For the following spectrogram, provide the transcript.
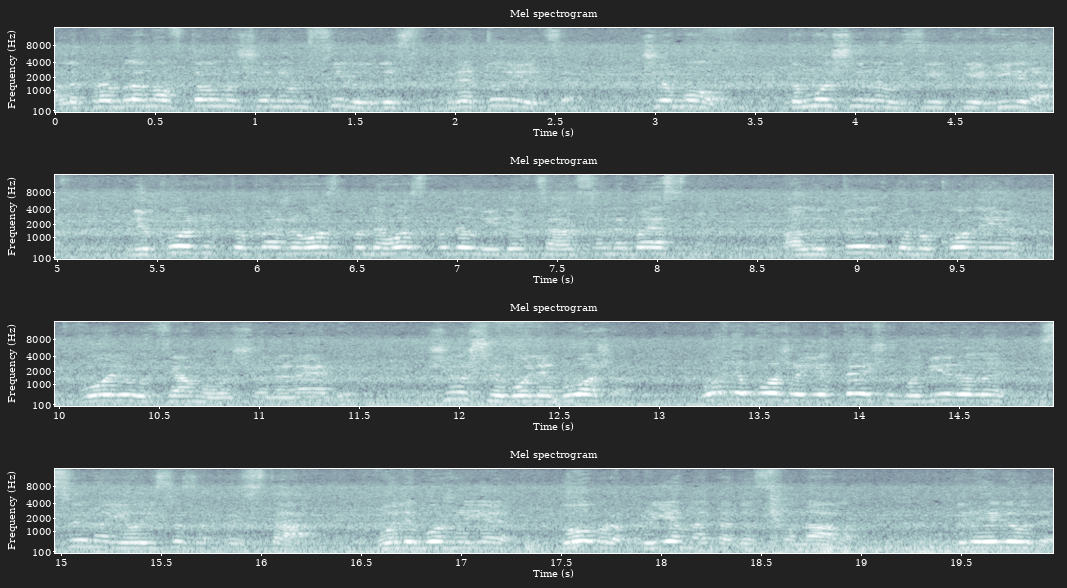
Але проблема в тому, що не усі люди рятуються. Чому? Тому що не у всіх є віра. Не кожен, хто каже, Господи, Господи, війде в Царство Небесне. Але той, хто виконує волю Отця мого, що на небі. Є воля Божа? Воля Божа є те, щоб вірили в Сина Його Ісуса Христа. Воля Божа є добра, приємна та досконала. Дорогі люди,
